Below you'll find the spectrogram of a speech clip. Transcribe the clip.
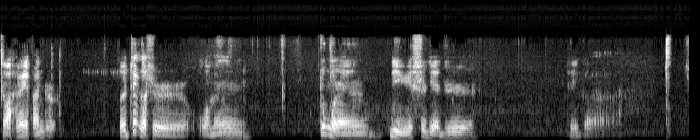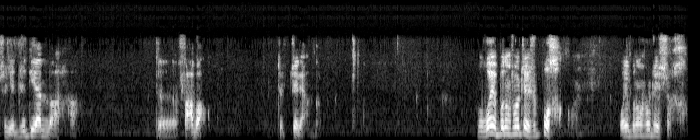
是吧？愿意繁殖，所以这个是我们中国人立于世界之。这个世界之巅吧，哈的法宝，就这两个，我也不能说这是不好，我也不能说这是好，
